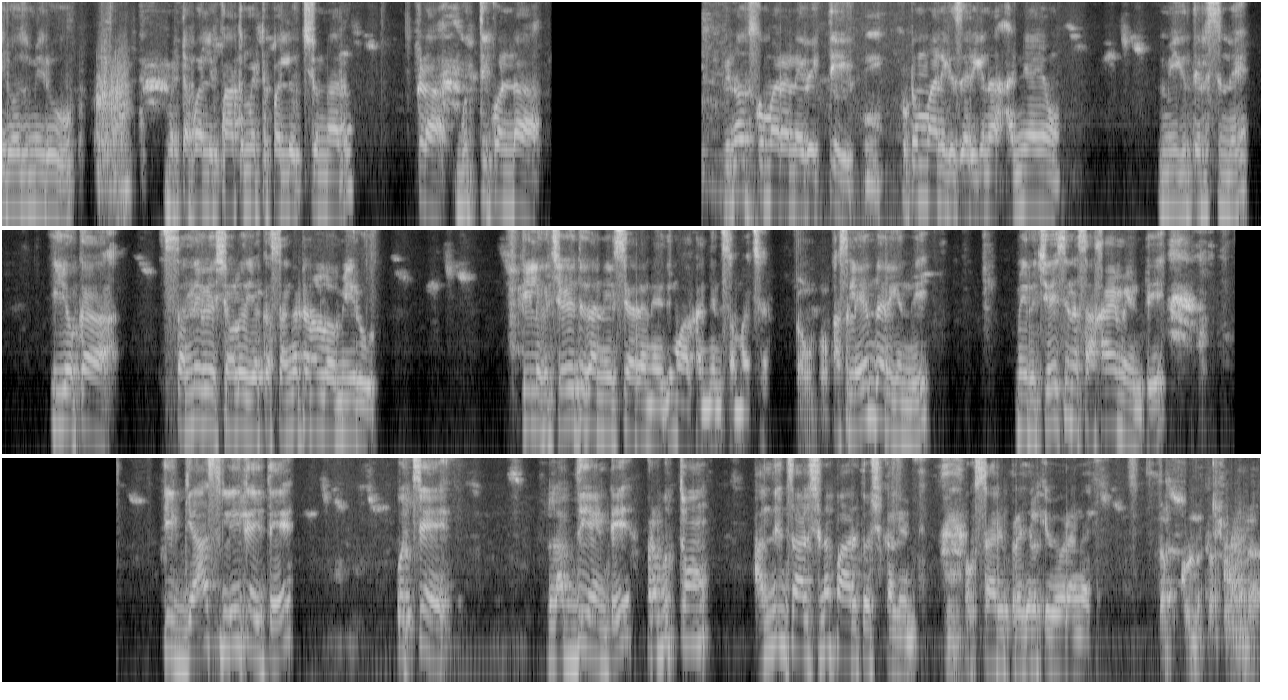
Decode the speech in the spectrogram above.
ఈరోజు మీరు మిట్టపల్లి పాత మిట్టపల్లి వచ్చి ఉన్నారు. ఇక్కడ గుత్తికొండ వినోద్ కుమార్ అనే వ్యక్తి కుటుంబానికి జరిగిన అన్యాయం మీకు తెలిసిందే. ఈ యొక్క సన్నివేశంలో ఈ యొక్క సంఘటనలో మీరు వీళ్ళకి చేతుగా నిలిచారనేది మాకు అందిన సమాచారం. అసలు ఏం జరిగింది? మీరు చేసిన సహాయం ఏంటి? ఈ గ్యాస్ లీక్ అయితే వచ్చే లబ్ధి ఏంటి? ప్రభుత్వం అందించాల్సిన పారితోషికాలు ఏంటి? ఒకసారి ప్రజలకి వివరంగా తప్పకుండా తప్పకుండా.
